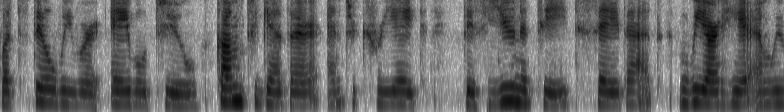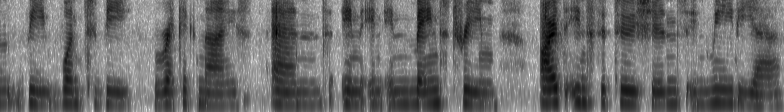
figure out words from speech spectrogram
but still we were able to come together and to create this unity to say that we are here and we, we want to be recognized and in, in, in mainstream art institutions, in media.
